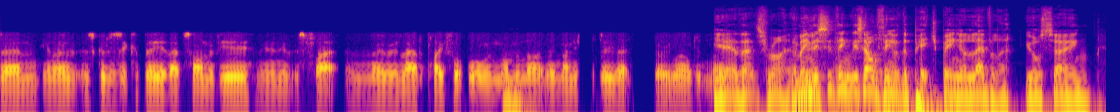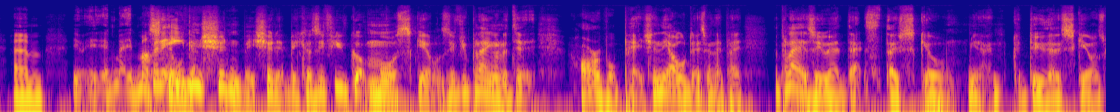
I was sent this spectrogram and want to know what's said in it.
um, you know, as good as it could be at that time of year, and it was flat, and they were allowed to play football. And on the night, they managed to do that very well, didn't they? Yeah, that's right. I mean, this thing. This whole thing of the pitch being a leveler. You're saying um, it, it, it must But it even go- shouldn't be, should it? Because if you've got more skills, if you're playing on a di- horrible pitch, in the old days when they played, the players who had that those skill, you know, could do those skills.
